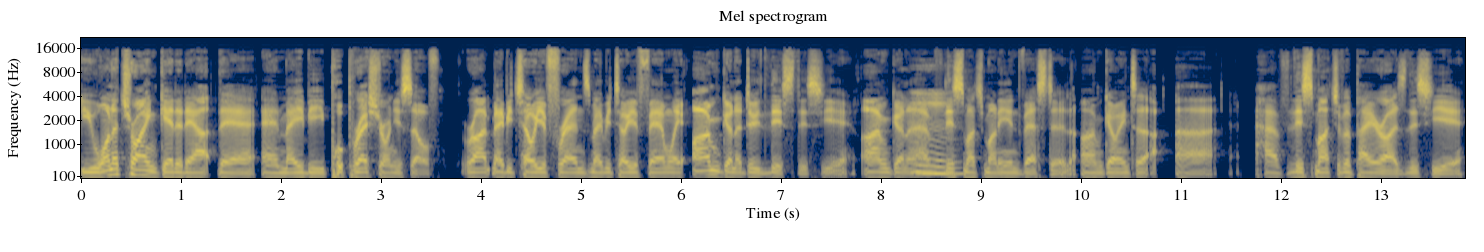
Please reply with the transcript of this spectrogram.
you want to try and get it out there and maybe put pressure on yourself, right? Maybe tell your friends, maybe tell your family, I'm going to do this this year. I'm going to have this much money invested. I'm going to uh, have this much of a pay rise this year.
